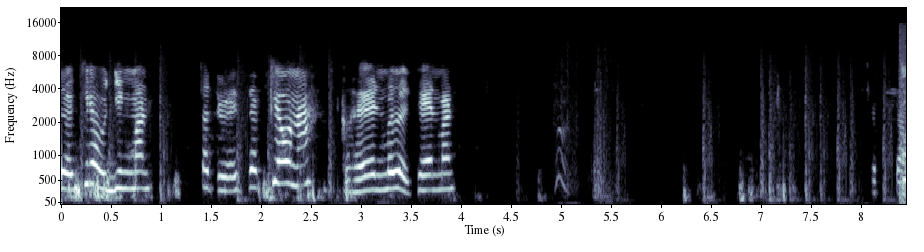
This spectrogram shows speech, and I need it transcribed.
สือเขี้ยวยิงมันถ้าเจอไอ้เสือเขี้ยวนะก็เห็นไม่เลยแทนมันจับตา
